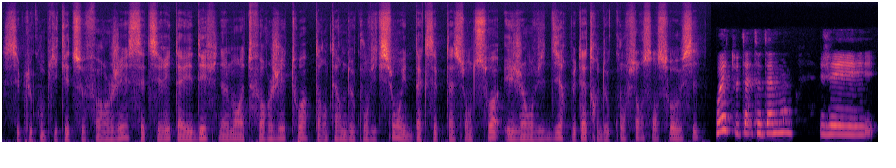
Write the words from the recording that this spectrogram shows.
c'est plus compliqué de se forger. Cette série t'a aidé finalement à te forger toi, en termes de conviction et d'acceptation de soi, et j'ai envie de dire peut-être de confiance en soi aussi. Oui, totalement. J'ai,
